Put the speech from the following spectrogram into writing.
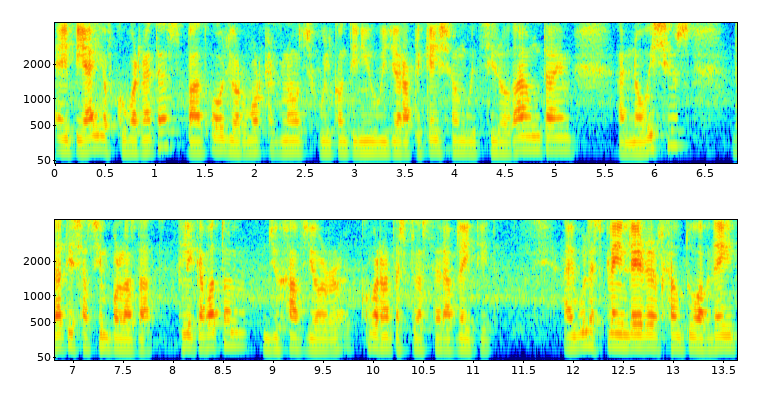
API of Kubernetes, but all your worker nodes will continue with your application with zero downtime and no issues. That is as simple as that. Click a button, you have your Kubernetes cluster updated. I will explain later how to update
